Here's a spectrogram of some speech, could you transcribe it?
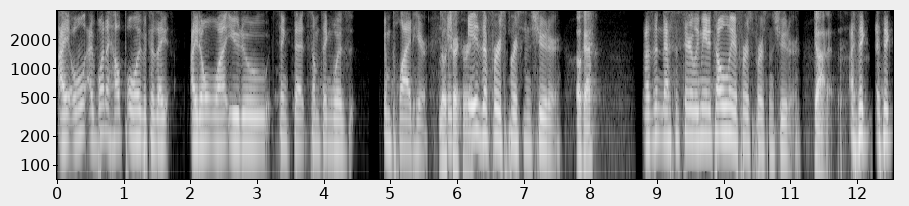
I only I want to help only because I I don't want you to think that something was implied here. no It trickery. is a first person shooter. okay, Doesn't necessarily mean it's only a first person shooter. got it. I think I think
